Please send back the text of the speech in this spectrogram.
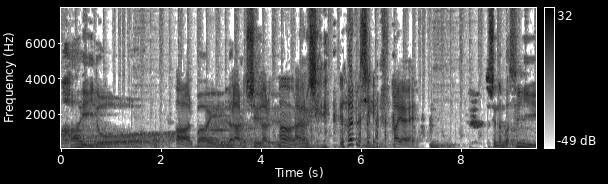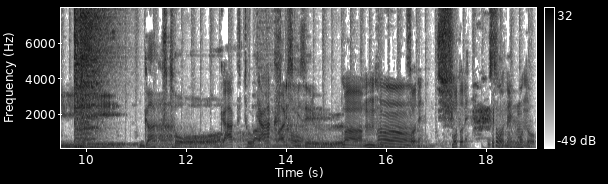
ハイド、あー、 by ラルシェ。ラルああ、はいラルシェ。ラルシェ。はいはいはい。そして Number Three、ガクト。ガクト。マリス・ミゼル。まあ、うん。うんそうね。元ね。そうね、元。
